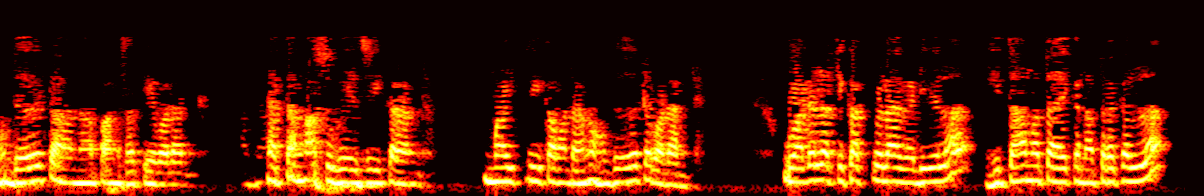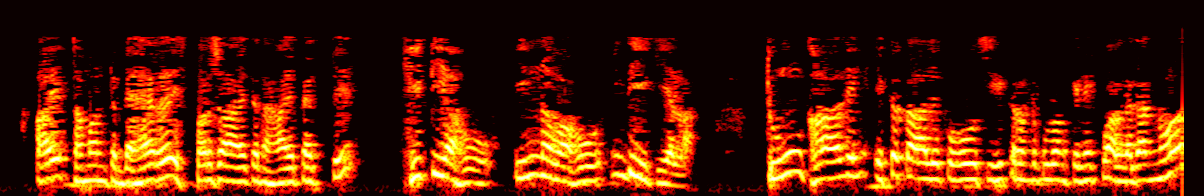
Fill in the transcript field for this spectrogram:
හොඳට ආනාපාන සතිය වඩන්න. නැත්තම් අසුභේ සීකරන්න. මෛත්‍රී කමඨහන හොඳට වඩන්න. වඩලා ටිකක් වෙලා වැඩි වෙලා හිතාමතා එක නතර කළා. ආයෙත් Tamanට බහැර ස්පර්ශ ආයතන හය පැත්තේ හිටියා හෝ ඉන්නවා හෝ ඉඳී කියලා. තුන් කාලෙන් එක කාලෙක හෝ සිහි කරන්න පුළුවන් කෙනෙක්ව අල්ලගන්නවා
